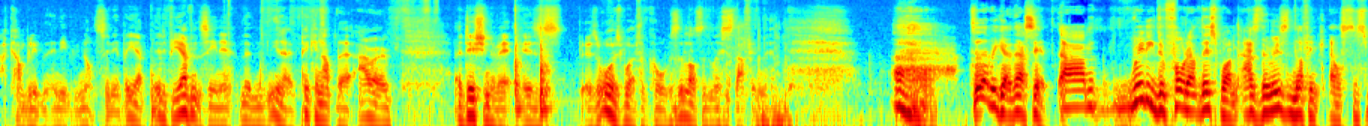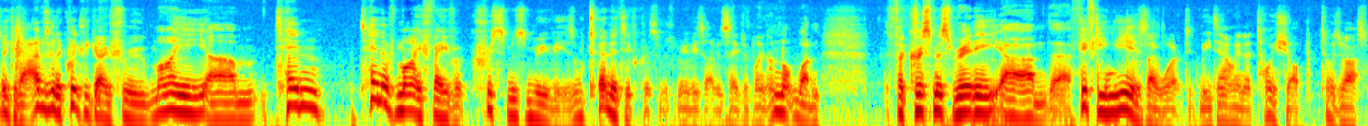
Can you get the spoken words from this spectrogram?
I can't believe that any of you have not seen it. But yeah, if you haven't seen it, then you know picking up the Arrow edition of it is is always worth a call because there's lots of nice stuff in there. Uh, so there we go, that's it. Um, really to fold out this one, as there is nothing else to speak about, I was going to quickly go through my um, 10, 10 of my favourite Christmas movies, alternative Christmas movies, I would say to a point. I'm not one for Christmas, really. Um, uh, 15 years I worked at retail in a toy shop, Toys R Us,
